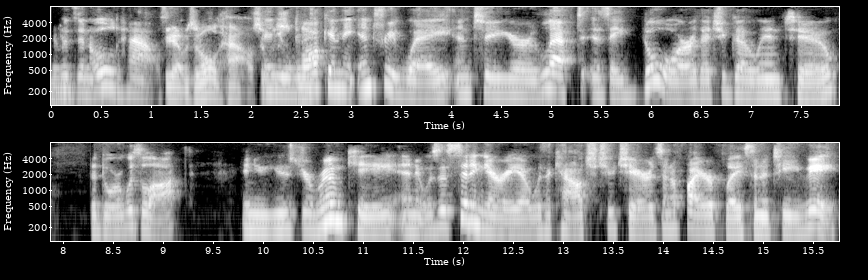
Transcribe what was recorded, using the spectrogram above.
it was an old house. Yeah, it was an old house. It and was, you walk in the entryway, and to your left is a door that you go into. The door was locked, and you used your room key, and it was a sitting area with a couch, two chairs, and a fireplace and a TV.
